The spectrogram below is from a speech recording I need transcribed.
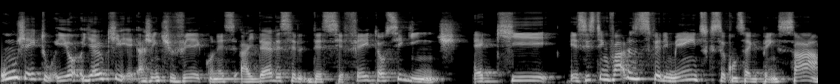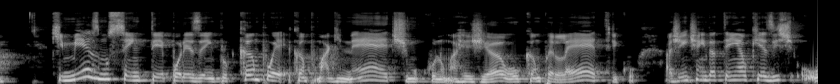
Um jeito, e, e aí o que a gente vê com esse, a ideia desse, desse efeito é o seguinte: é que existem vários experimentos que você consegue pensar que mesmo sem ter, por exemplo, campo, campo magnético numa região ou campo elétrico, a gente ainda tem o que existe, o,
